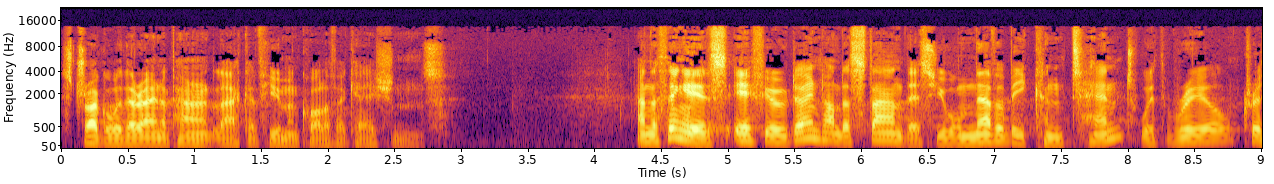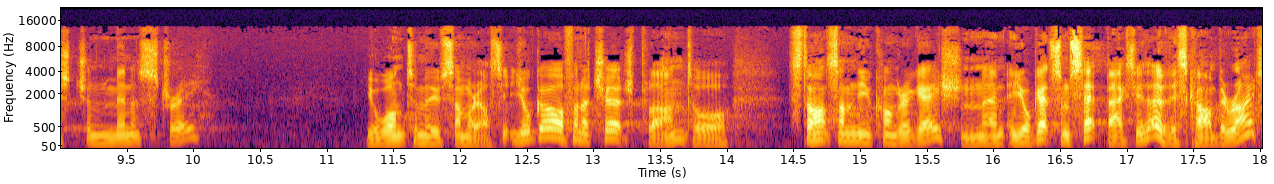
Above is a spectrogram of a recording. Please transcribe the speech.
struggle with their own apparent lack of human qualifications. And the thing is, if you don't understand this, you will never be content with real Christian ministry. You'll want to move somewhere else. You'll go off on a church plant or start some new congregation, and you'll get some setbacks. You say, oh, this can't be right.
